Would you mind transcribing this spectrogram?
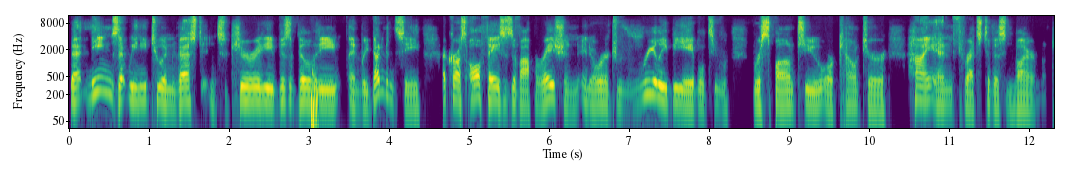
That means that we need to invest in security, visibility, and redundancy across all phases of operation in order to really be able to respond to or counter high-end threats to this environment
